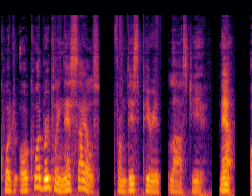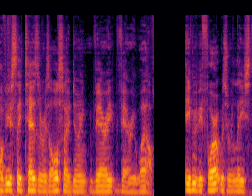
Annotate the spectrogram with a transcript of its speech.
quad- or quadrupling their sales from this period last year. Now, obviously, Tesla is also doing very, very well. Even before it was released,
